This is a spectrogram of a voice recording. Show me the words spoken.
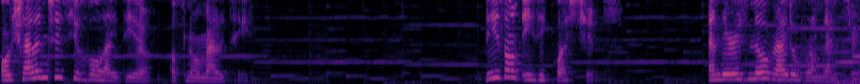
Or challenges your whole idea of normality? These aren't easy questions, and there is no right or wrong answer.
